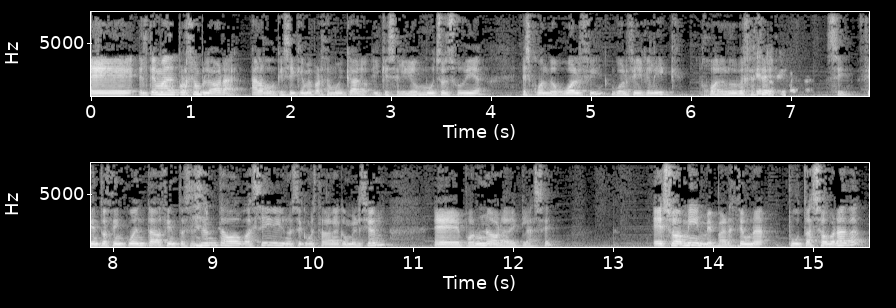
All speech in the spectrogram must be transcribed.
Eh, el tema de, por ejemplo, ahora, algo que sí que me parece muy caro y que se lió mucho en su día, es cuando Wolfie, Wolfie Glick, jugador de VGC, 150. Sí, 150 o 160 o algo así, no sé cómo estaba la conversión, eh, por una hora de clase. Eso a mí me parece una puta sobrada.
